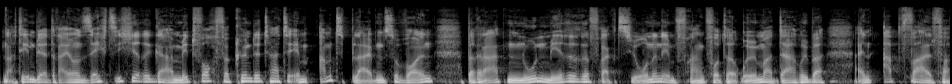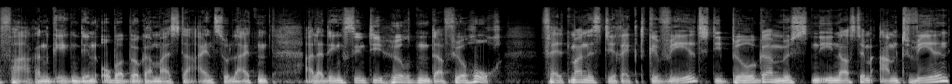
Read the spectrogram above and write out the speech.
Nachdem der 63-Jährige am Mittwoch verkündet hatte, im Amt bleiben zu wollen, beraten nun mehrere Fraktionen im Frankfurter Römer darüber, ein Abwahlverfahren gegen den Oberbürgermeister einzuleiten. Allerdings sind die Hürden dafür hoch. Feldmann ist direkt gewählt, die Bürger müssten ihn aus dem Amt wählen.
